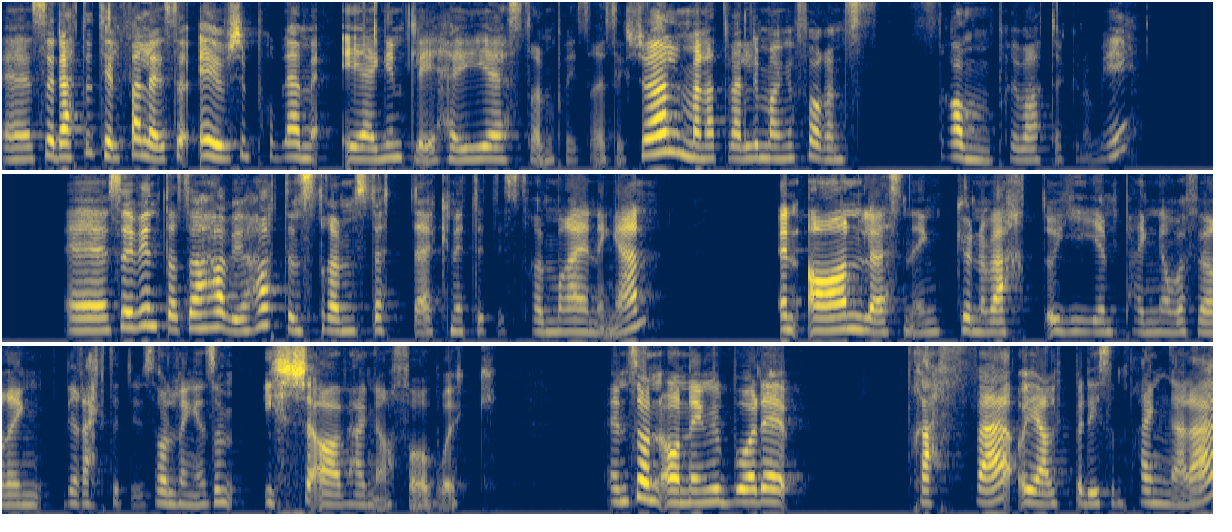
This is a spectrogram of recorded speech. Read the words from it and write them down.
Eh, så i dette tilfellet så er jo ikke problemet egentlig høye strømpriser i seg sjøl, men at veldig mange får en stram privatøkonomi. Eh, så i vinter så har vi jo hatt en strømstøtte knyttet til strømregningen. En annen løsning kunne vært å gi en pengeoverføring direkte til husholdningen som ikke avhenger av forbruk. En sånn ordning vil både treffe og hjelpe de som trenger det.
